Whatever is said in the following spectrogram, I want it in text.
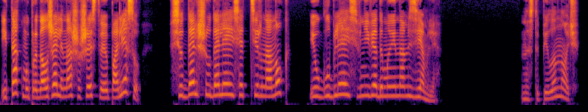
И так мы продолжали наше шествие по лесу, все дальше удаляясь от ног и углубляясь в неведомые нам земли. Наступила ночь,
